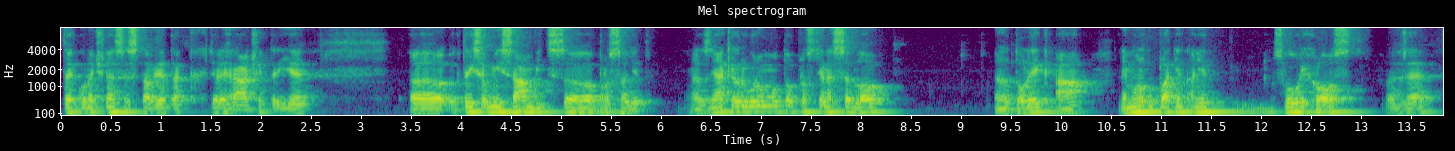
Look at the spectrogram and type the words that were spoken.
té konečné sestavě, tak chtěli hráče, který, je, eh, který se umí sám víc eh, prosadit. Z nějakého důvodu mu to prostě nesedlo eh, tolik a nemohl uplatnit ani svou rychlost ve hře.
